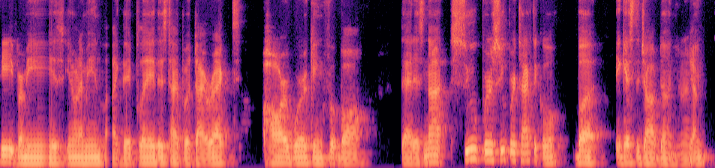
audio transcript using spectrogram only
Pete Vermes. You know what I mean? Like they play this type of direct, hardworking football that is not super, super tactical, but it gets the job done. You know what yeah. I mean?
